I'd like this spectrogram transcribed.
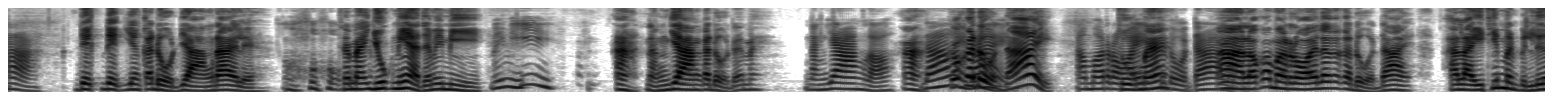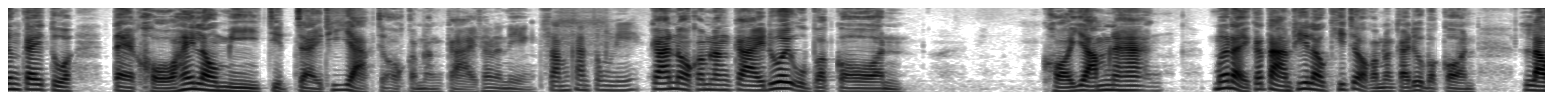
ค่ะเด็กๆยังกระโดดยางได้เลยโอ้โหใช่ไหมยุคนี้อาจจะไม่มีไม่มีอะหนังยางกระโดดได้ไหมหนังยางเหรออะได้ก็กระโดดได้ เอามาร้อถูยกไหมกระโดดได้อ่าเราก็มาร้อยแล้วก็กระโดดได้ อะไรที่มันเป็นเรื่องใกล้ตัว แต่ขอให้เรามีจิตใจที่อยากจะออกกำลังกายเท่านั้นเองสำคัญตรงนี้ การออกกำลังกายด้วยอุปกรณ์ ขอย้ำนะฮะ เมื่อไหร่ก็ตามที่เราคิดจะออกกำลังกายด้วยอุปกรณ์ เรา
